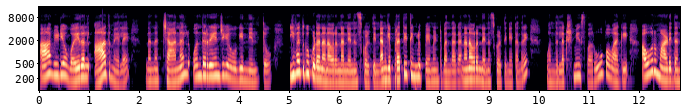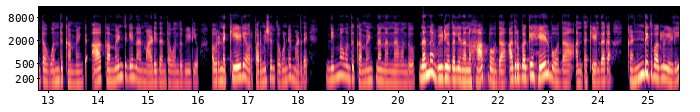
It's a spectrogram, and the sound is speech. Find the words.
ಆ ವಿಡಿಯೋ ವೈರಲ್ ಆದ್ಮೇಲೆ ನನ್ನ ಚಾನಲ್ ಒಂದು ರೇಂಜ್‌ಗೆ ಹೋಗಿ ನಿಲ್ತು. ಇವತ್ತಿಗೂ ಕೂಡ ನಾನು ಅವರನ್ನ ನೆನೆಸ್ಕೊಳ್ತೀನಿ. ನನಗೆ ಪ್ರತಿ ತಿಂಗಳು ಪೇಮೆಂಟ್ ಬಂದಾಗ ನಾನು ಅವರನ್ನ ನೆನೆಸ್ಕೊಳ್ತೀನಿ. ಯಾಕಂದರೆ ಒಂದು ಲಕ್ಷ್ಮಿ ಸ್ವರೂಪವಾಗಿ ಅವರು ಮಾಡಿದಂಥ ಒಂದು ಕಮೆಂಟ್, ಆ ಕಮೆಂಟ್‌ಗೆ ನಾನು ಮಾಡಿದಂಥ ಒಂದು ವಿಡಿಯೋ ಅವ್ರನ್ನ ಕೇಳಿ ಅವ್ರ ಪರ್ಮಿಷನ್ ತಗೊಂಡೇ ಮಾಡಿದೆ ನಿಮ್ಮ ಒಂದು ಕಮೆಂಟ್‌ನ ನನ್ನ ಒಂದು ನನ್ನ ವಿಡಿಯೋದಲ್ಲಿ ನಾನು ಹಾಕ್ಬಹುದಾ? ಅದ್ರ ಬಗ್ಗೆ ಹೇಳ್ಬೋದಾ ಅಂತ ಕೇಳಿದಾಗ ಖಂಡಿತವಾಗ್ಲೂ ಹೇಳಿ.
